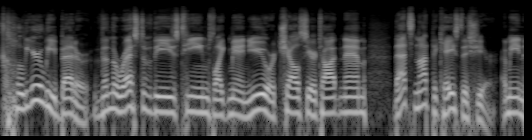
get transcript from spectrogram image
clearly better than the rest of these teams like Man U or Chelsea or Tottenham. That's not the case this year. I mean,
